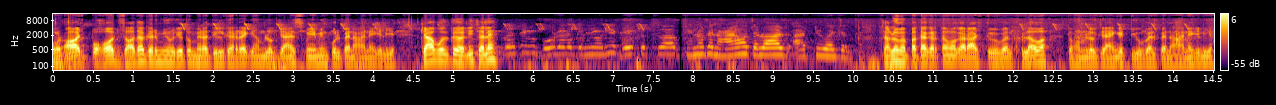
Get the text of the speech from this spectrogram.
और आज बहुत ज़्यादा गर्मी हो रही है तो मेरा दिल कर रहा है कि हम लोग जाएँ स्विमिंग पूल पे नहाने के लिए। क्या बोलते हो अली? चलें वैसे भी बहुत ज़्यादा गर्मी हो रही है देख सकते हो आप तीनों से नहाए हो चलो आज आज ट्यूबवेल चलते हैं। चलो मैं पता करता हूँ अगर आज ट्यूबवेल खुला हुआ तो हम लोग जाएँगे ट्यूबवेल पे नहाने के लिए।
